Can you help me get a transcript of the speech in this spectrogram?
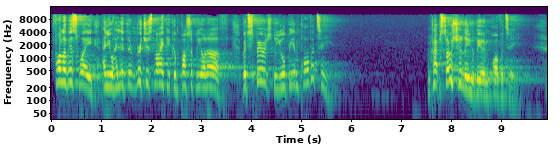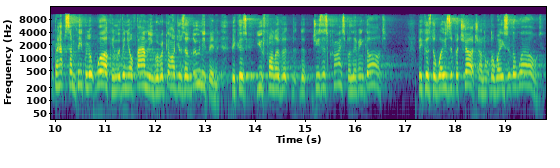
Follow this way, and you'll live the richest life you can possibly on earth. But spiritually, you'll be in poverty. And perhaps socially, you'll be in poverty. And perhaps some people at work and within your family will regard you as a loony bin because you follow the, the, the Jesus Christ, the living God. Because the ways of the church are not the ways of the world.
